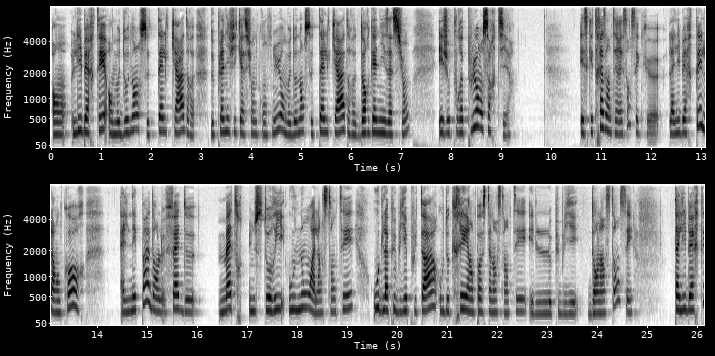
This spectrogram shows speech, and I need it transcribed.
en liberté en me donnant ce tel cadre de planification de contenu, en me donnant ce tel cadre d'organisation, et je pourrais plus en sortir. Et ce qui est très intéressant, c'est que la liberté, là encore, elle n'est pas dans le fait de mettre une story ou non à l'instant T, ou de la publier plus tard, ou de créer un post à l'instant T et de le publier dans l'instant, c'est ta liberté,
